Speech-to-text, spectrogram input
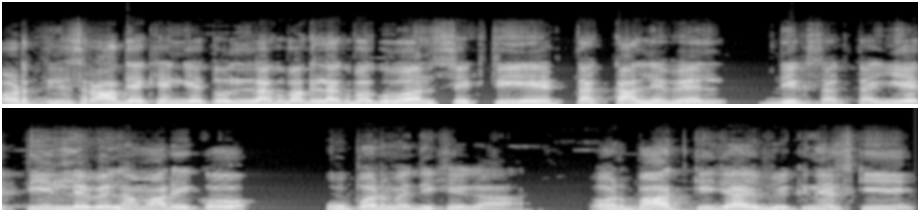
और तीसरा देखेंगे तो लगभग लगभग वन सिक्सटी एट तक का लेवल दिख सकता है। ये तीन लेवल हमारे को ऊपर में दिखेगा। और बात की जाए वीकनेस की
